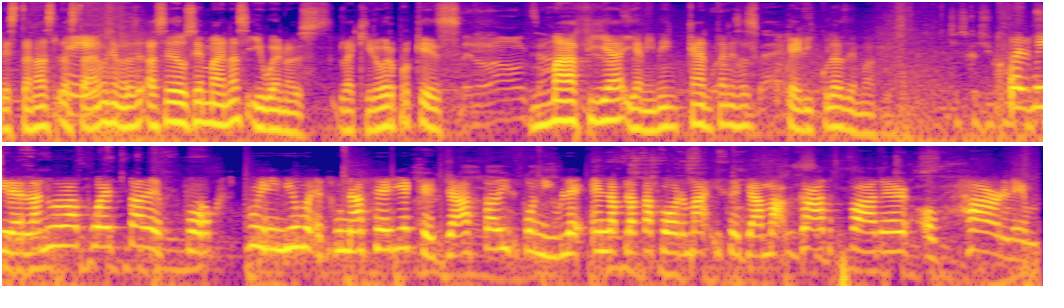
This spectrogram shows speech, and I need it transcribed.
le están, la estaban haciendo hace dos semanas y bueno, es, la quiero ver porque es mafia y a mí me encantan esas películas de mafia. Pues mire, la nueva apuesta de Fox Premium es una serie que ya está disponible en la plataforma y se llama Godfather of Harlem.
